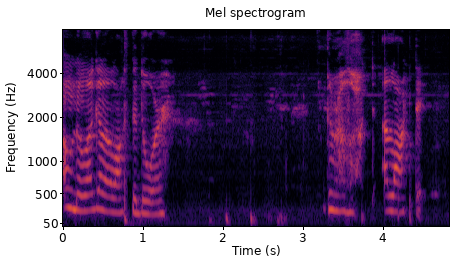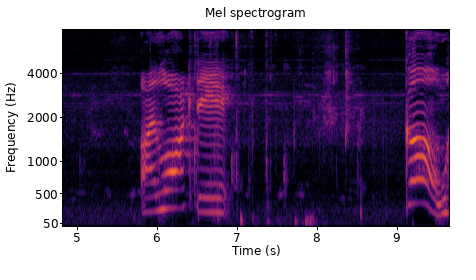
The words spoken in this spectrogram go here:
Oh no, I gotta lock the door. They're all locked. I locked it. I locked it. Go!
